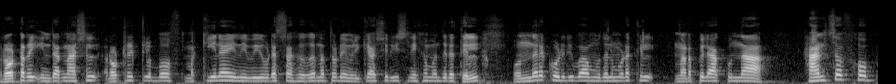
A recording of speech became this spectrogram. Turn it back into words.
Rotary International Rotary club of മക്കീന എന്നിവയുടെ സഹകരണത്തോടെ മുരിക്കാശ്ശേരി സ്നേഹമന്ദിരത്തിൽ ഒന്നര കോടി രൂപ മുതൽ മുടക്കിൽ നടപ്പിലാക്കുന്ന hands of hope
